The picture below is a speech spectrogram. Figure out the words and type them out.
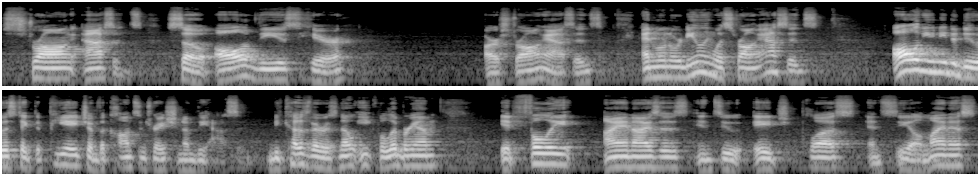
strong acids. So all of these here are strong acids and when we're dealing with strong acids, all you need to do is take the pH of the concentration of the acid. Because there is no equilibrium, it fully ionizes into H plus and Cl minus,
